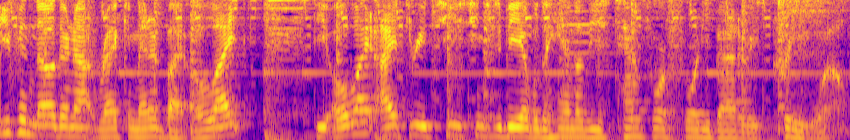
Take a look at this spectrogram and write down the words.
Even though they're not recommended by Olight, the Olight i3T seems to be able to handle these 10440 batteries pretty well.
